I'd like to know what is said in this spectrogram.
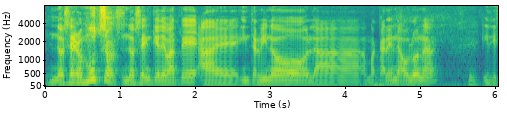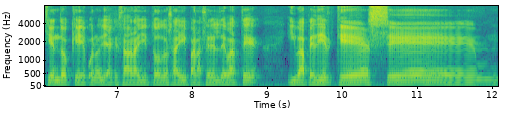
No sé, Pero muchos. No sé en qué debate eh, intervino la Macarena Olona y diciendo que, bueno, ya que estaban allí todos ahí para hacer el debate, iba a pedir que se mm,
